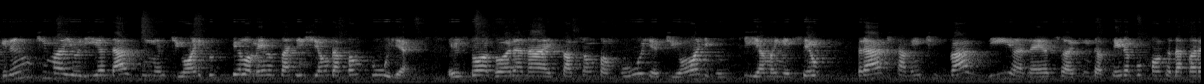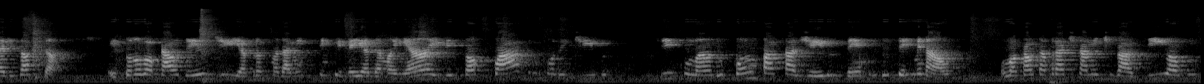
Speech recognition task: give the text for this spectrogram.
grande maioria das linhas de ônibus, pelo menos na região da Pampulha. Eu estou agora na estação Pampulha de ônibus, que amanheceu praticamente vazia nessa quinta-feira por conta da paralisação. Estou no local desde aproximadamente 5 e meia da manhã e vi só quatro coletivos circulando com passageiros dentro do terminal. O local está praticamente vazio, alguns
